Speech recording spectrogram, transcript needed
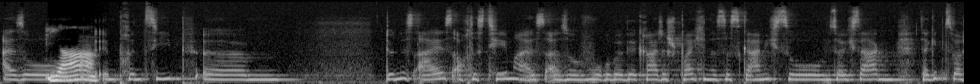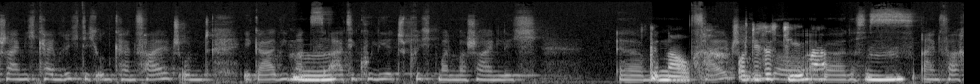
Also ja. im Prinzip ähm, dünnes Eis auch das Thema ist, also worüber wir gerade sprechen, das ist gar nicht so, wie soll ich sagen, da gibt es wahrscheinlich kein richtig und kein falsch und egal wie man es mhm. artikuliert, spricht man wahrscheinlich ähm, genau. falsch. Und drüber, dieses Thema. Aber das mhm. ist einfach,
